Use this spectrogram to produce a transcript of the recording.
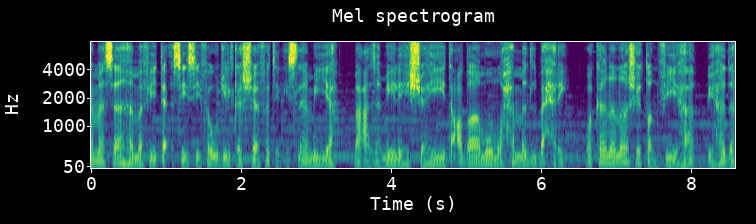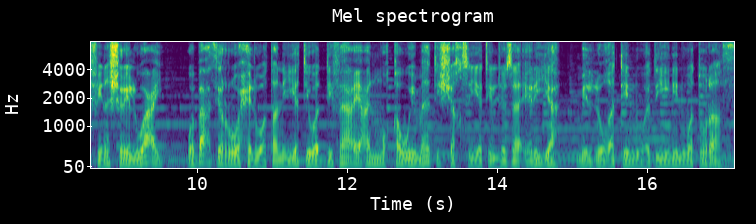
كما ساهم في تأسيس فوج الكشافة الإسلامية مع زميله الشهيد عظام محمد البحري وكان ناشطا فيها بهدف نشر الوعي وبعث الروح الوطنية والدفاع عن مقومات الشخصية الجزائرية من لغة ودين وتراث.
